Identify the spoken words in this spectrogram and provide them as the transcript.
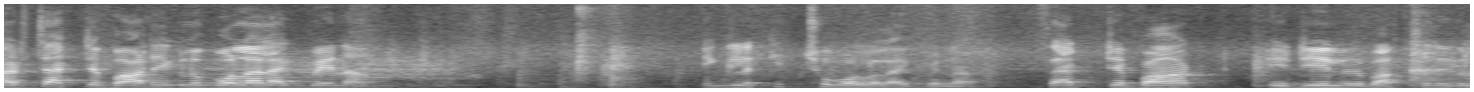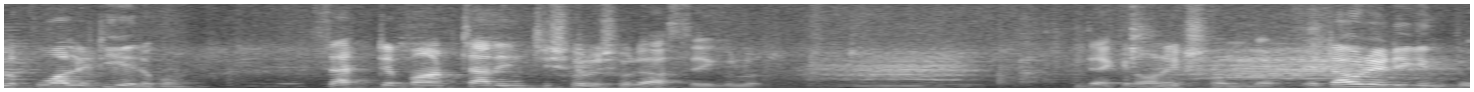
আর চারটে বাট, এগুলো বলা লাগবে না। এগুলো কিচ্ছু বলা লাগবে না। চারটে বাট এডিএলের বাচ্চার এগুলো কোয়ালিটি এরকম। চারটে বাঁট, চার ইঞ্চি সরে সরে আছে এগুলো। দেখেন অনেক সুন্দর। এটাও রেডি কিন্তু।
